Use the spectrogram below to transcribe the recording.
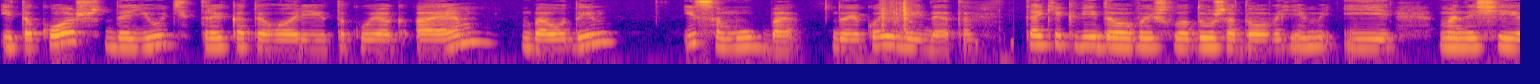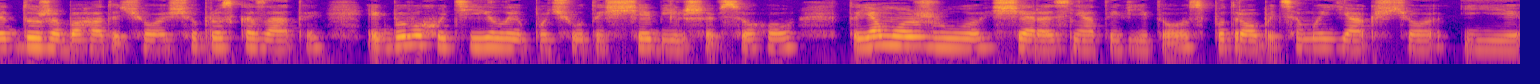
І також дають три категорії, таку як АМ, Б1 і саму Б, до якої ви йдете. Так як відео вийшло дуже довгим, і в мене ще є дуже багато чого, щоб розказати. Якби ви хотіли почути ще більше всього, то я можу ще раз зняти відео з подробицями, як що і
